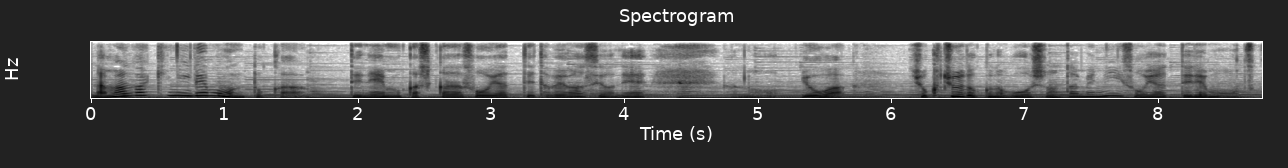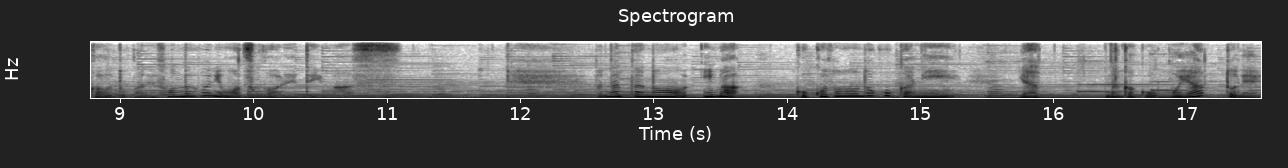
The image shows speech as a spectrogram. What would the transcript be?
生牡蠣にレモンとかってね昔からそうやって食べますよね。あの要は食中毒の防止のためにそうやってレモンを使うとかねそんな風にも使われています。あなたの今心のどこかにやなんかこうもやっとね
